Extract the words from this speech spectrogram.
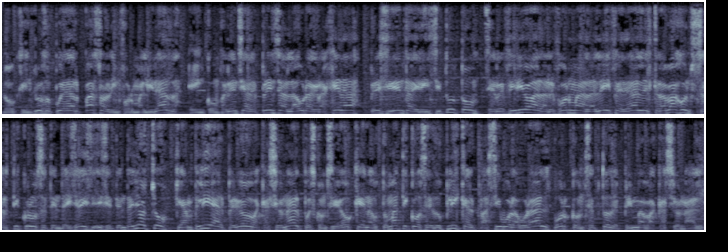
lo que incluso puede dar paso a la informalidad. En conferencia de prensa, Laura Grajeda, presidenta del instituto, se refirió a la reforma a la Ley Federal del Trabajo en sus artículos 76 y 78, que amplía el periodo vacacional, pues consideró que en automático se duplica el pasivo laboral por concepto de prima vacacional.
